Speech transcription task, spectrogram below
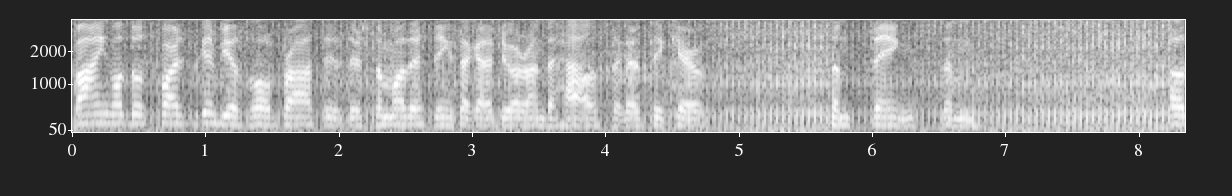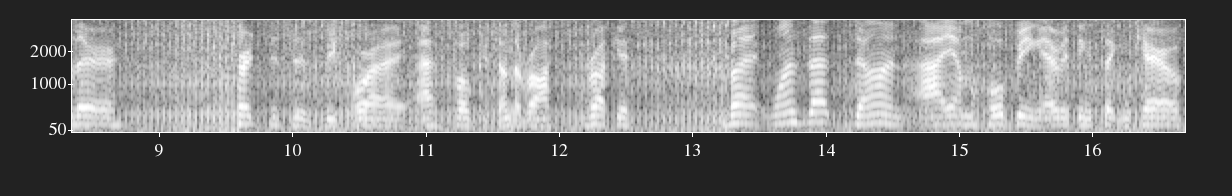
buying all those parts. Is gonna be a slow process. There's some other things I gotta do around the house. I gotta take care of some things some other purchases before I, I focus on the rock ruckus. But once that's done I am hoping everything's taken care of.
